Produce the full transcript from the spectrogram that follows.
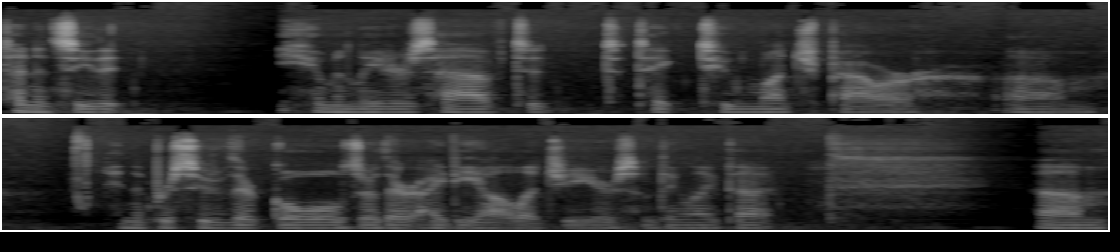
tendency that human leaders have to, to take too much power. Um, in the pursuit of their goals or their ideology or something like that. Um,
